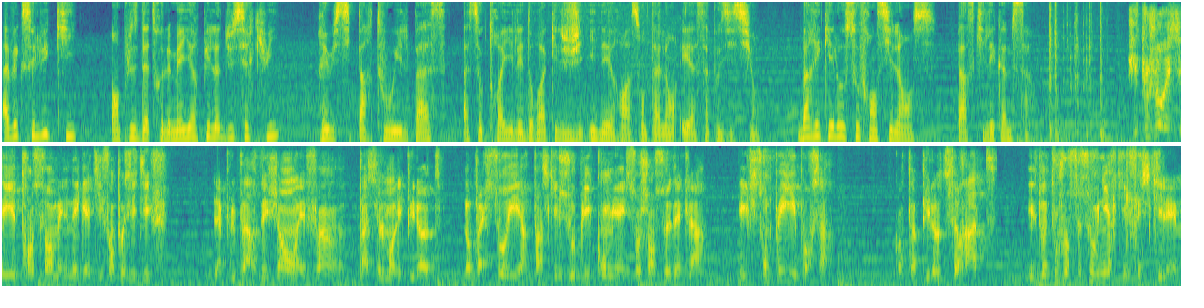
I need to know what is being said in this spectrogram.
avec celui qui, en plus d'être le meilleur pilote du circuit, réussit partout où il passe à s'octroyer les droits qu'il juge inhérents à son talent et à sa position. Barrichello souffre en silence, parce qu'il est comme ça. J'ai toujours essayé de transformer le négatif en positif. La plupart des gens en F1, pas seulement les pilotes, n'ont pas le sourire parce qu'ils oublient combien ils sont chanceux d'être là. Et ils sont payés pour ça. Quand un pilote se rate, il doit toujours se souvenir qu'il fait ce qu'il aime.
